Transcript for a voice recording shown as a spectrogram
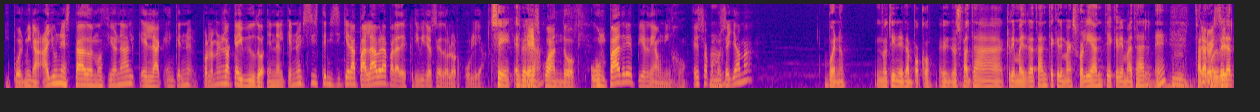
y pues mira, hay un estado emocional en, la, en que, no- por lo menos aquí hay viudo, en el que no existe ni siquiera palabra para describir ese dolor, Julia. Sí, es verdad. es cuando un padre pierde a un hijo. ¿Eso cómo Mm. se llama? Bueno, no tiene tampoco. Eh, Nos falta crema hidratante, crema exfoliante, crema tal, ¿eh? Para, volver, ese- a-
